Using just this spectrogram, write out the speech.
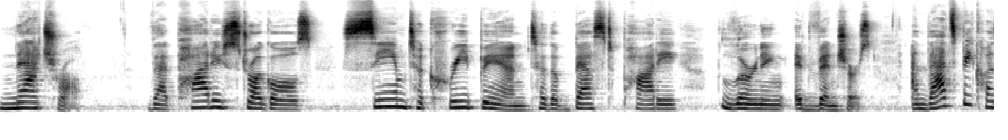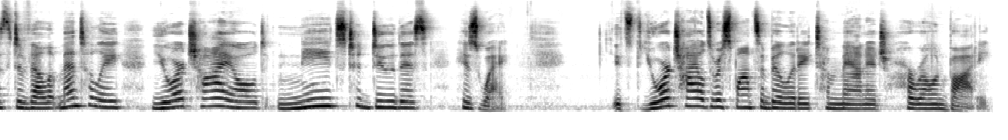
natural that potty struggles seem to creep in to the best potty learning adventures. And that's because developmentally, your child needs to do this his way. It's your child's responsibility to manage her own body.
